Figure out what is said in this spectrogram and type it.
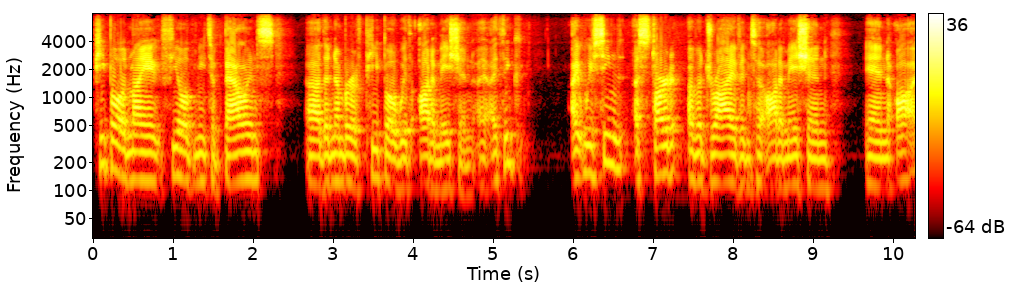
people in my field need to balance uh, the number of people with automation. I, I think I, we've seen a start of a drive into automation and uh,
